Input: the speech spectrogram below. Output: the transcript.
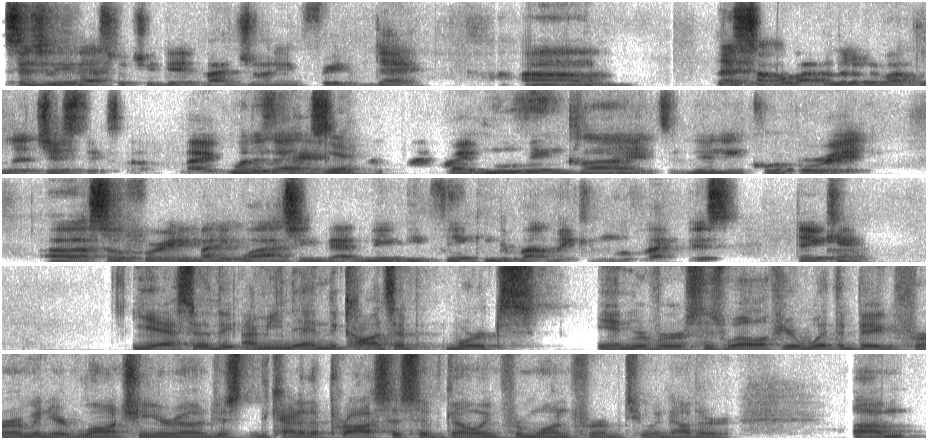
essentially, that's what you did by joining Freedom Day. Um, let's talk about a little bit about the logistics, though. Like, what does it actually yeah. look like, right? Moving clients and then incorporating. Uh, so for anybody watching that may be thinking about making a move like this, they can. Yeah. So the, I mean, and the concept works in reverse as well. If you're with a big firm and you're launching your own, just kind of the process of going from one firm to another. Um,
